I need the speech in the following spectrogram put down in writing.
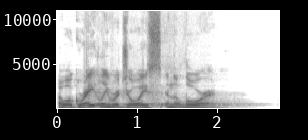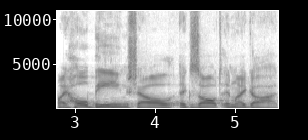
I will greatly rejoice in the Lord. My whole being shall exalt in my God.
